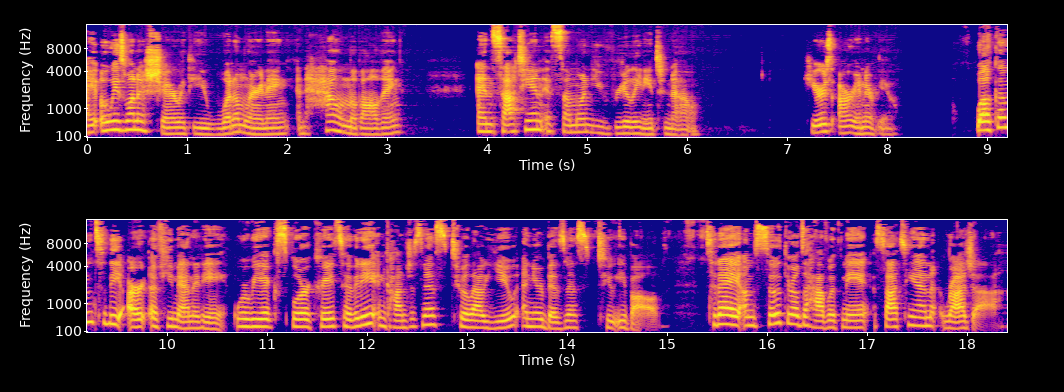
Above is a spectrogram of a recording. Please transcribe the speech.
I always want to share with you what I'm learning and how I'm evolving and Satyen is someone you really need to know. Here's our interview. Welcome to the Art of Humanity, where we explore creativity and consciousness to allow you and your business to evolve. Today, I'm so thrilled to have with me Satyen Raja.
